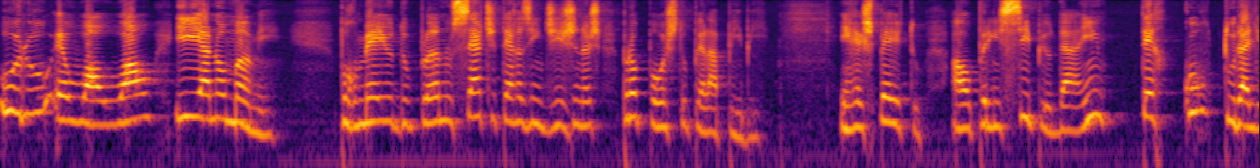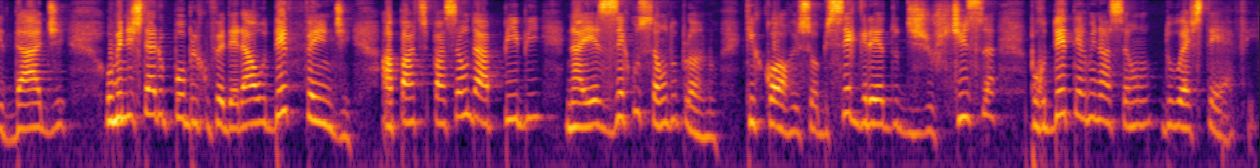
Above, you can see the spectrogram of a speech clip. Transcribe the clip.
Uru Euauau e Yanomami por meio do Plano Sete Terras Indígenas proposto pela PIB. Em respeito ao princípio da interculturalidade, o Ministério Público Federal defende a participação da PIB na execução do plano, que corre sob segredo de justiça por determinação do STF.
